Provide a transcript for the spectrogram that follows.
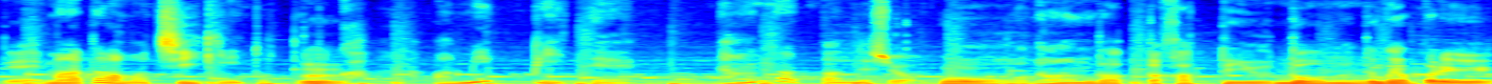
てまたはまあ地域にとってとか、アミッピーって何だったんでしょう？もう何だったかっていうと、うん。でもやっぱり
